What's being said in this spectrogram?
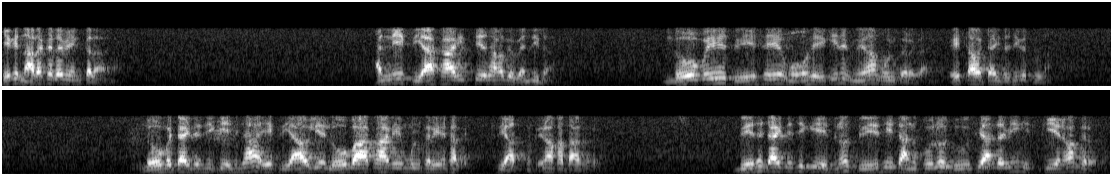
ඒක නරකට වෙන් කළා. අන්නේ ක්‍රියාකාරීත්වය සමග බැඳිලා ලෝභය, ද්වේෂය, මෝහය කියන මේවා මුල් කරගන්න. ඒ තව චෛතසික තුනක්. ලෝභ චෛතසිකය නිසා ඒ ක්‍රියාවලිය ලෝභ ආකාරයේ මුල් කරගෙන කල ක්‍රියාත්මක වෙනවා කතා කරනවා. ද්වේෂ චෛතසිකයේ යෙදෙනොත් ද්වේෂයට අනුකූලව දූෂ්‍ය අන්දමින් කියනවා කරනවා.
